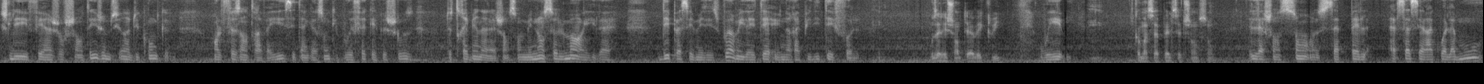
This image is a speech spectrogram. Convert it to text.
je l'ai fait un jour chanter. Je me suis rendu compte que, en le faisant travailler, c'est un garçon qui pouvait faire quelque chose de très bien dans la chanson. Mais non seulement il a dépassé mes espoirs, mais il a été à une rapidité folle. Vous allez chanter avec lui? Oui, Comment s'appelle cette chanson? La chanson s'appelle Ça sert à quoi l'amour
